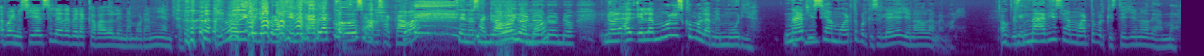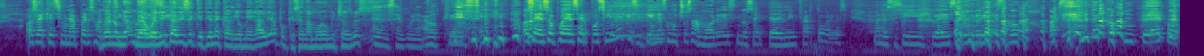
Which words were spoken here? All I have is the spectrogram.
Ah, bueno, sí, a él se le ha de haber acabado el enamoramiento. ¿no? digo yo, pero en general a todos se nos acaba. Se nos acaba el amor. No, no, no, no. El amor es como la memoria. Nadie se ha muerto porque se le haya llenado la memoria. Entonces, nadie se ha muerto porque esté lleno de amor. O sea que si una persona. Bueno, mi, abuelita dice que tiene cardiomegalia porque se enamoró muchas veces. Eh, seguramente. o sea, eso puede ser posible que si tienes muchos amores, no sé, te dé un infarto o algo así. Bueno, sí, puede ser un riesgo bastante complejo.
